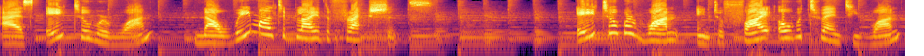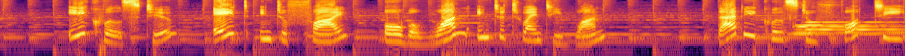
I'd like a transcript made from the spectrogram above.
as 8 over 1. Now we multiply the fractions. 8 over 1 into 5 over 21 equals to 8 into 5 over 1 into 21 that equals to 40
